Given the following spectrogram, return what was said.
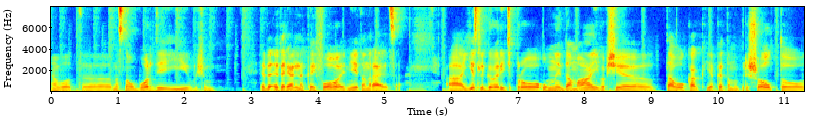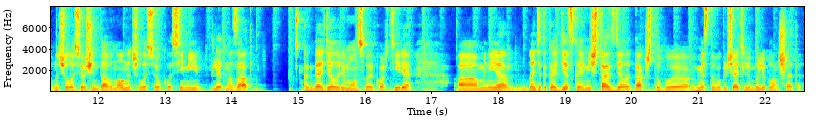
вот, э, на сноуборде, и, в общем, это, это реально кайфово, и мне это нравится. А если говорить про умные дома и вообще того, как я к этому пришел, то началось все очень давно, началось все около 7 лет назад – когда я делал ремонт в своей квартире, а, мне, знаете, такая детская мечта сделать так, чтобы вместо выключателей были планшеты.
